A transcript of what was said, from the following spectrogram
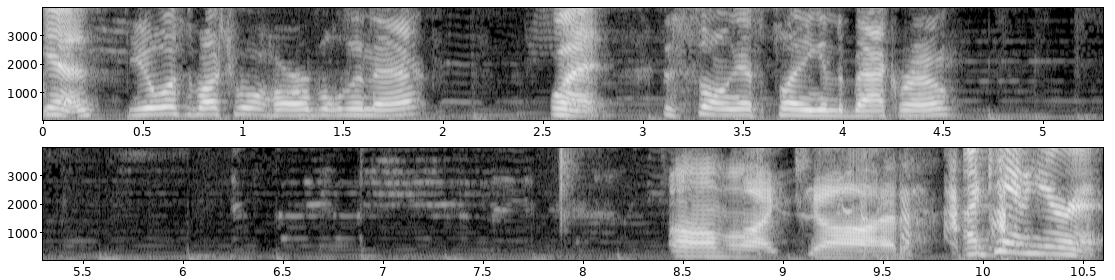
yes. You know what's much more horrible than that? What? The song that's playing in the background. Oh my god. I can't hear it.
